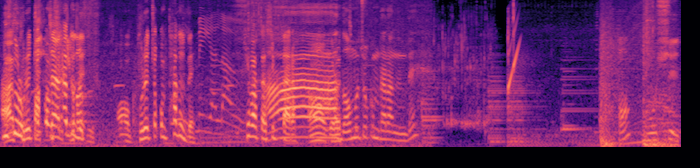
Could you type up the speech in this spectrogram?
아, 불에 조금 빡 타도 돼. 잡았어. 어, 불에 조금 타도 돼. 해봤자 씹달아. 아, 어, 그렇지. 너무 조금 달았는데? 어? 오씨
